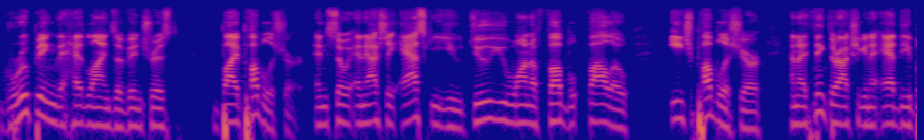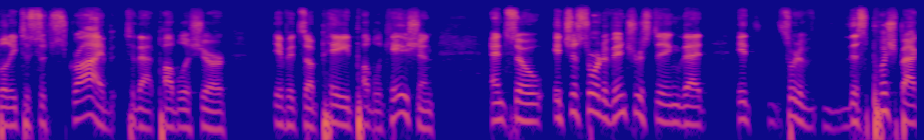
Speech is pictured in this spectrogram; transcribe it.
grouping the headlines of interest by publisher. And so, and actually asking you, do you want to fub- follow each publisher? And I think they're actually going to add the ability to subscribe to that publisher if it's a paid publication. And so it's just sort of interesting that it's sort of this pushback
